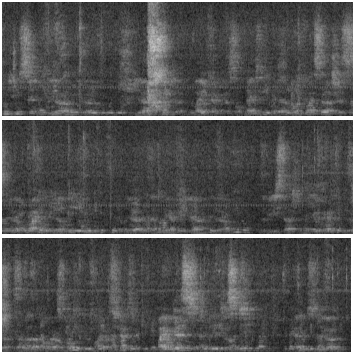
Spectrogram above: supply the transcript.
producing here uh, the uh, biochemicals of native uh, modified starches, uh, right uh, then we have uh, uh the bee starch, and other products the biogas and electricity, and uh,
